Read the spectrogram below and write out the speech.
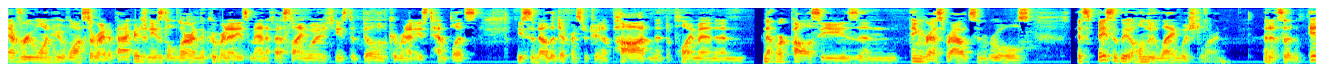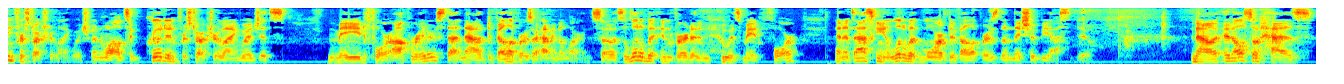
everyone who wants to write a package needs to learn the Kubernetes manifest language, needs to build Kubernetes templates, needs to know the difference between a pod and a deployment and network policies and ingress routes and rules. It's basically a whole new language to learn. And it's an infrastructure language. And while it's a good infrastructure language, it's made for operators that now developers are having to learn. So it's a little bit inverted in who it's made for. And it's asking a little bit more of developers than they should be asked to do. Now, it also has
